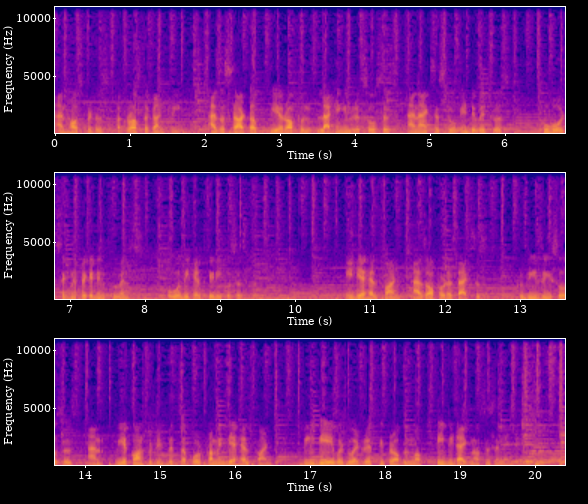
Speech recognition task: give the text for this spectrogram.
and hospitals across the country. As a startup, we are often lacking in resources and access to individuals who hold significant influence over the healthcare ecosystem. India Health Fund has offered us access to these resources, and we are confident with support from India Health Fund, we'll be able to address the problem of TB diagnosis in India.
